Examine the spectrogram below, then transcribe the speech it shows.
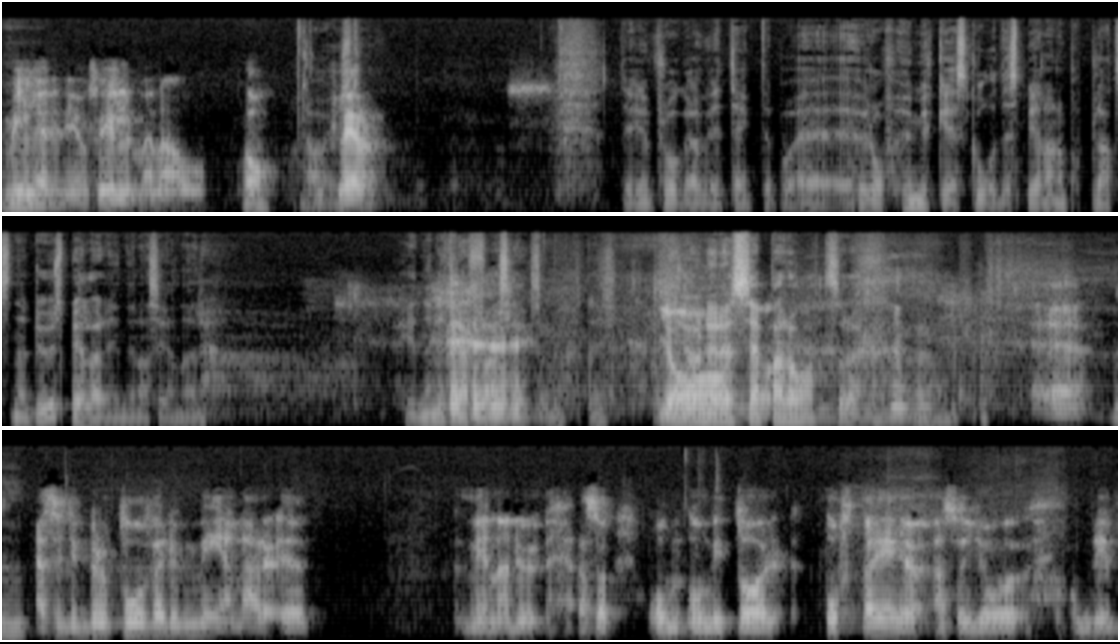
Mm. Millenniumfilmerna och ja, ja flera. Det är en fråga vi tänkte på. Eh, hur, hur mycket är skådespelarna på plats när du spelar in dina scener? Hinner ni träffas liksom? Ja, Gör ni ja. det separat sådär? Ja. Eh, alltså det beror på vad du menar. Eh, menar du, alltså om, om vi tar, ofta är jag, alltså jag, om det,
